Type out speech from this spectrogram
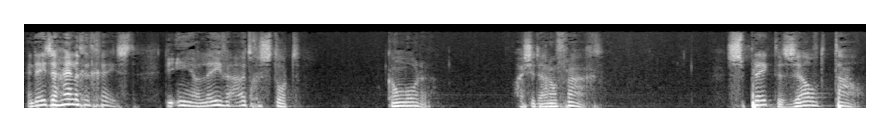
En deze Heilige Geest, die in jouw leven uitgestort kan worden, als je daarom vraagt. Spreek dezelfde taal.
